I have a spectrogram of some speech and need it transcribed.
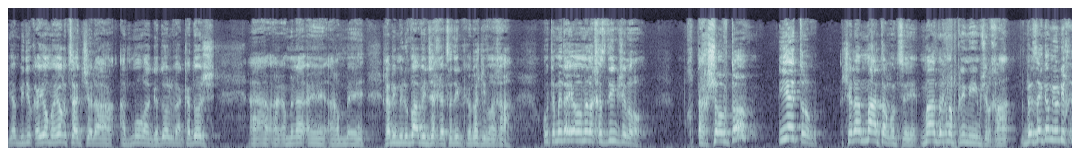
בדיוק היום היורצייט של האדמו"ר הגדול והקדוש, רבי מלובביץ', זכר צדיק וקדוש לברכה. הוא תמיד היה אומר לחסדים שלו, תחשוב טוב, יהיה טוב. השאלה מה אתה רוצה, מה הדברים הפנימיים שלך, וזה גם יוליך,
